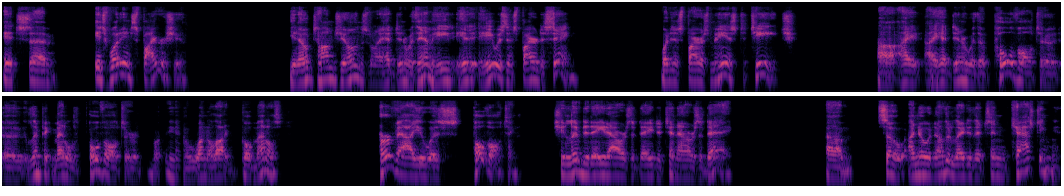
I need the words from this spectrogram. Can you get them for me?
It's um, it's what inspires you. You know, Tom Jones. When I had dinner with him, he he, he was inspired to sing. What inspires me is to teach. Uh, I I had dinner with a pole vaulter, uh, Olympic medal pole vaulter. You know, won a lot of gold medals. Her value was pole vaulting. She lived at eight hours a day to ten hours a day. Um, so I know another lady that's in casting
